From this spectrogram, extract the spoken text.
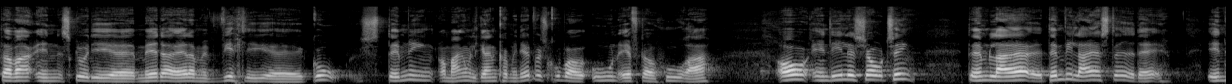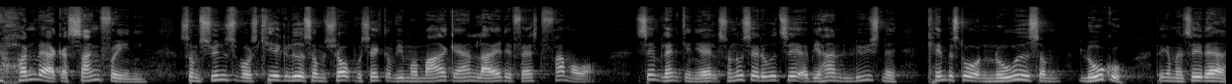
der var en, skriver de, øh, med der med virkelig øh, god stemning, og mange vil gerne komme i netværksgrupper ugen efter hurra. Og en lille sjov ting, dem, leger, dem vi leger stedet af, en håndværker sangforening, som synes, vores kirke lyder som et sjovt projekt, og vi må meget gerne lege det fast fremover. Simpelthen genialt. Så nu ser det ud til, at vi har en lysende, kæmpestor node som logo. Det kan man se der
